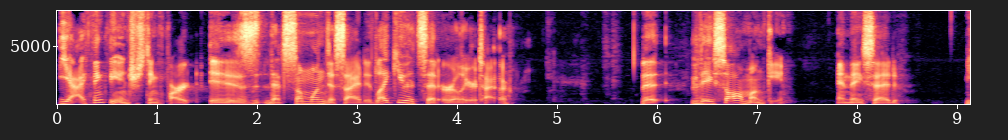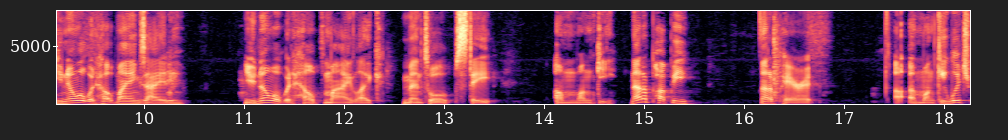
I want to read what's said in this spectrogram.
Yeah, I think the interesting part is that someone decided, like you had said earlier, Tyler, that they saw a monkey and they said, you know what would help my anxiety? You know what would help my like mental state? A monkey, not a puppy, not a parrot, a, a monkey. Which,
